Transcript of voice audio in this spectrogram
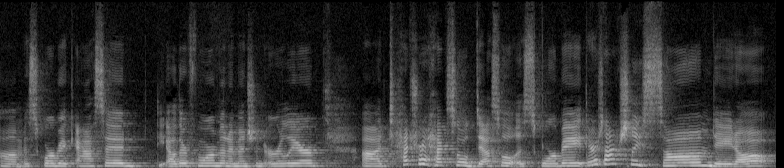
um, ascorbic acid, the other form that I mentioned earlier, uh, tetrahexyl decyl ascorbate, there's actually some data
